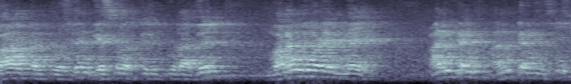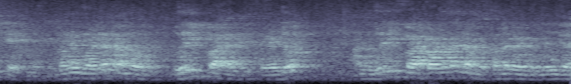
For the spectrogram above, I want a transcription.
ராங் கன்க்ளூஷன் கெஸ் ஒர்க் இருக்கக்கூடாது மனங்கோடின்மை அன்கன் அன்கன்வின்சிங் ஸ்டேட்மெண்ட் மனங்கோட நாம ஒரு உறுதிப்பாடாக இருக்க வேண்டும். அந்த உறுதிப்பாட்டோட தான் நம்ம சொல்ல வேண்டும் என்கிற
